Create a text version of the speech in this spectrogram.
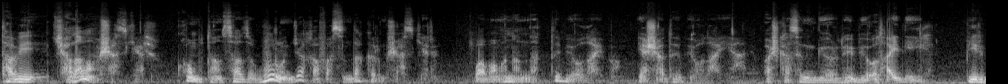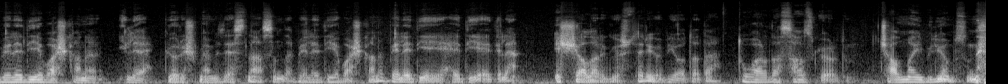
Tabi çalamamış asker. Komutan sazı vurunca kafasında kırmış askerin. Babamın anlattığı bir olay bu. Yaşadığı bir olay yani. Başkasının gördüğü bir olay değil. Bir belediye başkanı ile görüşmemiz esnasında belediye başkanı belediyeye hediye edilen eşyaları gösteriyor bir odada. Duvarda saz gördüm. Çalmayı biliyor musun?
